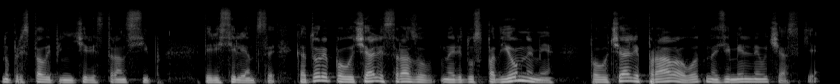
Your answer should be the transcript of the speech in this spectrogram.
ну, при Столыпине через Транссиб переселенцы, которые получали сразу наряду с подъемными получали право вот на земельные участки.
